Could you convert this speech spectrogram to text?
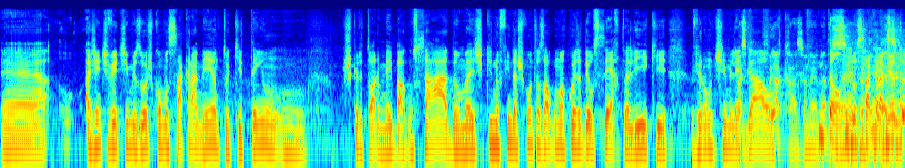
É, a gente vê times hoje como o Sacramento, que tem um, um escritório meio bagunçado, mas que no fim das contas alguma coisa deu certo ali, que virou um time Mas legal. foi acaso, né? Não é Então, possível. no Sacramento,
